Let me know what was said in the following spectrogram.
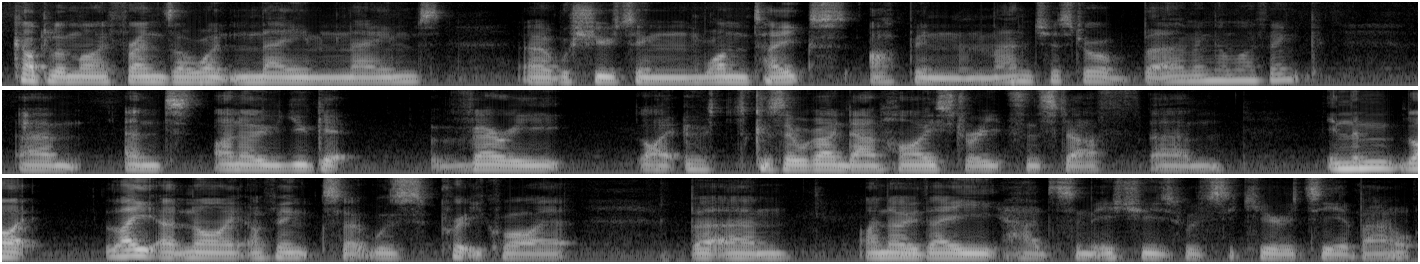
a couple of my friends, I won't name names, uh, were shooting one takes up in Manchester or Birmingham, I think. Um, and I know you get very like because they were going down high streets and stuff. Um, in the like late at night, I think, so it was pretty quiet. But um, I know they had some issues with security about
